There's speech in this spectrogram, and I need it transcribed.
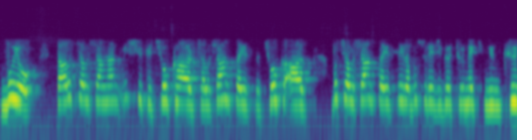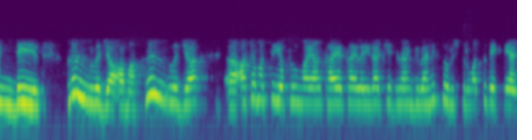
Bu yok. Sağlık çalışanlarının iş yükü çok ağır, çalışan sayısı çok az. Bu çalışan sayısıyla bu süreci götürmek mümkün değil. hızlıca ama hızlıca e, ataması yapılmayan, KYK ile ihraç edilen güvenlik soruşturması bekleyen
